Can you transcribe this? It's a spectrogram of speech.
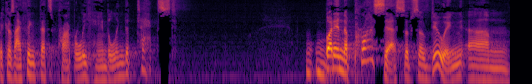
because I think that's properly handling the text. But in the process of so doing, um,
